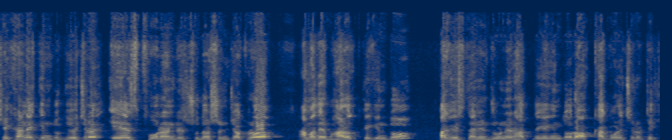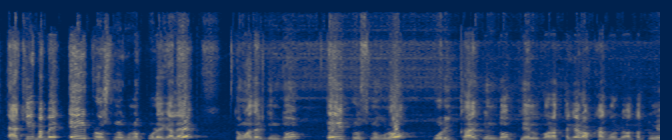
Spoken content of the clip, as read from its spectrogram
সেখানে কিন্তু কি হয়েছিল? এস ফোর হান্ড্রেড সুদর্শন চক্র আমাদের ভারতকে কিন্তু পাকিস্তানি ড্রোনের হাত থেকে কিন্তু রক্ষা করেছিল। ঠিক একইভাবে এই প্রশ্নগুলো পড়ে গেলে তোমাদের কিন্তু এই প্রশ্নগুলো পরীক্ষায় কিন্তু ফেল করার থেকে রক্ষা করবে। অর্থাৎ তুমি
